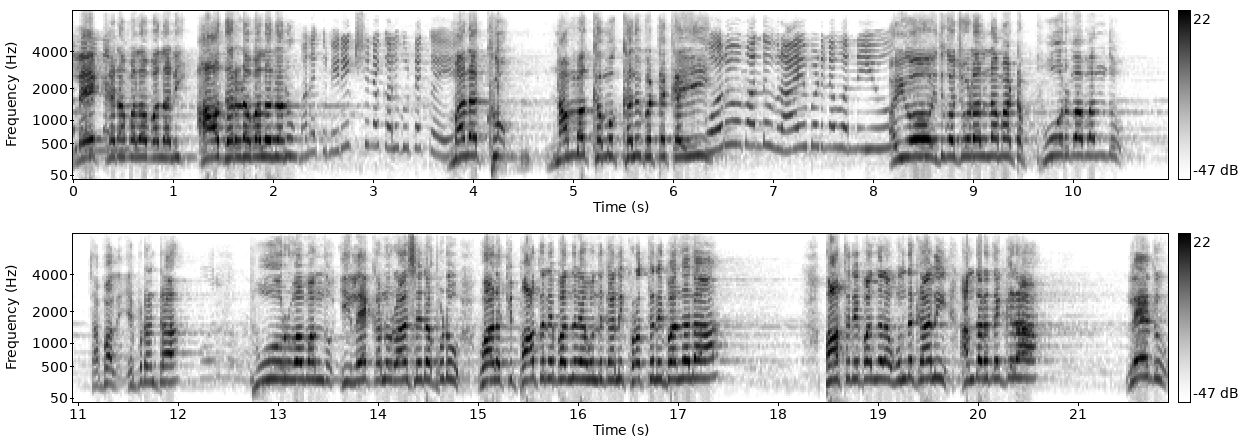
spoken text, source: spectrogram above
లేఖనముల వలని ఆదరణ వలనను. మనకు నిరీక్షణ కలుగుటకై మనకు నమ్మకము కలుగుటకై పూర్వమందు వ్రాయబడినవన్నీయు. అయ్యో ఇదిగో చూడాలన్నమాట పూర్వమందు. చెప్పాలి. ఎప్పుడంట? పూర్వమందు ఈ లేఖను రాసేటప్పుడు వాళ్ళకి పాత నిబంధన ఉంది కానీ క్రొత్త నిబంధన? పాత నిబంధన ఉంది కానీ అందరి దగ్గర? లేదు.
